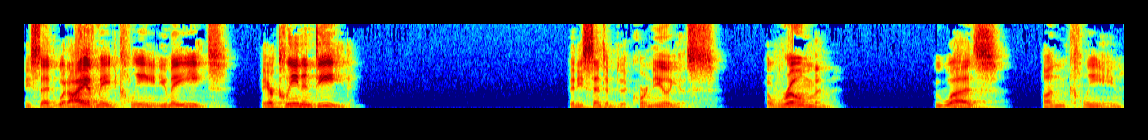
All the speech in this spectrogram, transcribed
He said, What I have made clean, you may eat. They are clean indeed. Then he sent him to Cornelius, a Roman who was unclean,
